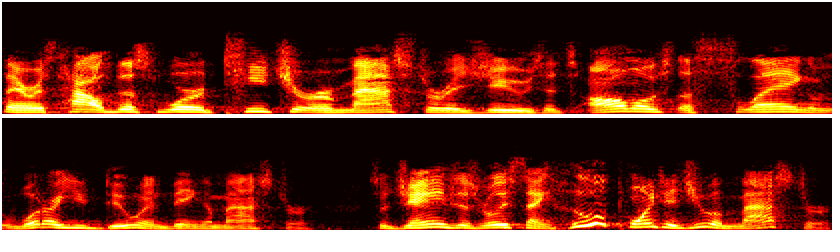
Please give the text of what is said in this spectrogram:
there is how this word teacher or master is used. It's almost a slang of what are you doing being a master? So James is really saying, Who appointed you a master?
